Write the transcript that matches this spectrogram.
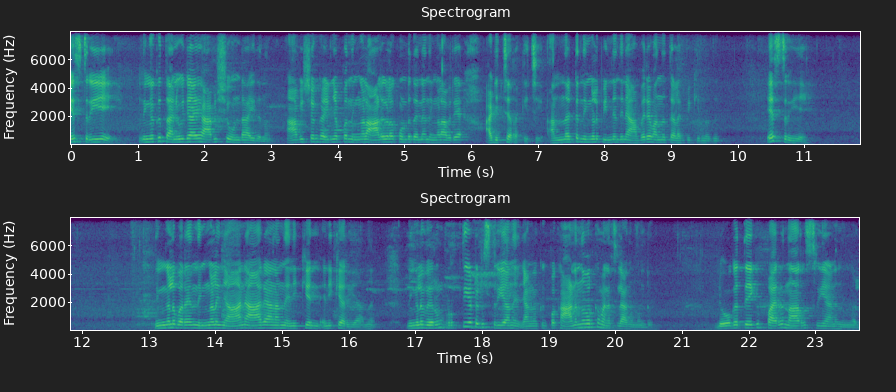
ഏ സ്ത്രീയെ നിങ്ങൾക്ക് തനൂജായ ആവശ്യം ഉണ്ടായിരുന്നു. ആവശ്യം കഴിഞ്ഞപ്പോൾ നിങ്ങൾ ആളുകളെ കൊണ്ട് തന്നെ നിങ്ങൾ അവരെ അടിച്ചിറക്കിച്ച്. എന്നിട്ട് നിങ്ങൾ പിന്നെന്തിനാ അവരെ വന്ന് തിളപ്പിക്കുന്നത്? ഏ സ്ത്രീയെ നിങ്ങൾ പറയുന്നത് നിങ്ങൾ ഞാൻ ആരാണെന്ന് എനിക്ക് എനിക്കറിയാമെന്ന് നിങ്ങൾ വെറും വൃത്തിയായിട്ടൊരു സ്ത്രീയാന്ന് ഞങ്ങൾക്ക് ഇപ്പോൾ കാണുന്നവർക്ക് മനസ്സിലാകുന്നുണ്ട്. ലോകത്തേക്ക് പരനാറ് സ്ത്രീയാണ് നിങ്ങൾ.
